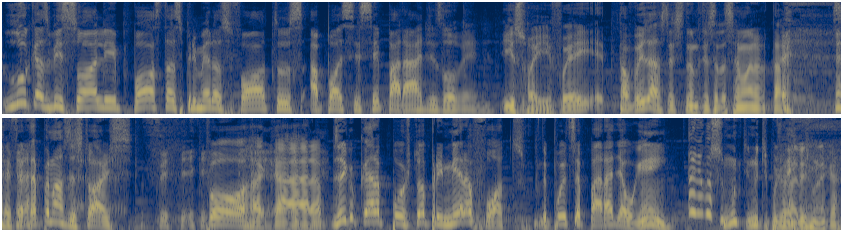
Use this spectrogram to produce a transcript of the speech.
Lucas Bissoli posta as primeiras fotos após se separar de Eslovênia. Isso aí, foi. Talvez essa tenha sido a notícia da semana, tá? Isso aí foi até pra nossas stories. Sim. Porra, cara. Dizer que o cara postou a primeira foto depois de separar de alguém é um negócio muito inútil pro jornalismo, né, cara?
